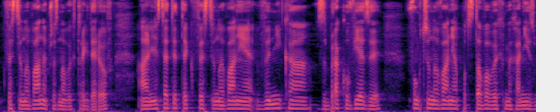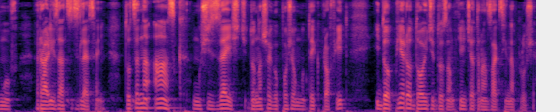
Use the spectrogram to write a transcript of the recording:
kwestionowane przez nowych traderów, ale niestety te kwestionowanie wynika z braku wiedzy funkcjonowania podstawowych mechanizmów realizacji zleceń. To cena ask musi zejść do naszego poziomu take profit i dopiero dojdzie do zamknięcia transakcji na plusie.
